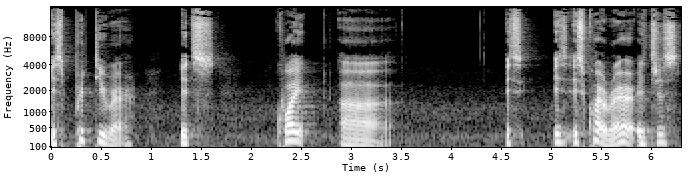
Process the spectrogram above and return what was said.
is pretty rare. It's quite uh, it's it's, it's quite rare. It just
